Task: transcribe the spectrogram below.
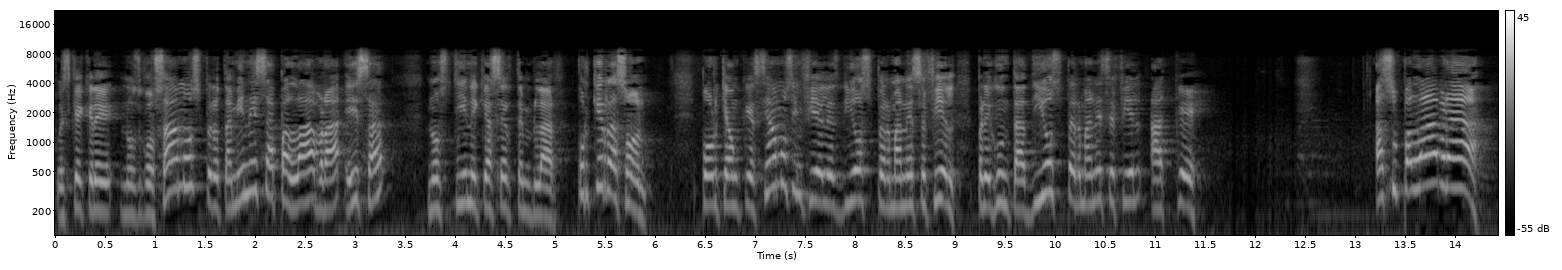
Pues ¿qué cree? Nos gozamos, pero también esa palabra, esa, nos tiene que hacer temblar. ¿Por qué razón? Porque aunque seamos infieles, Dios permanece fiel. Pregunta, ¿Dios permanece fiel a qué? A su palabra.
